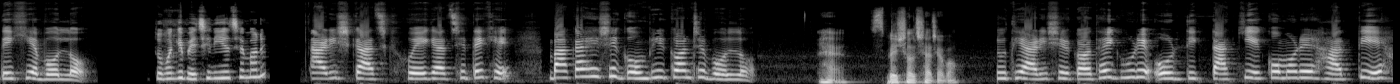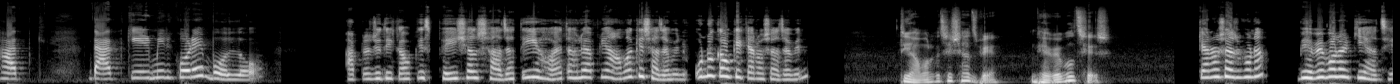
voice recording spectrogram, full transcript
দেখিয়ে বলল তোমাকে বেছে নিয়েছে মানে? আরিশ কাজ হয়ে গেছে দেখে বাঁকা হেসে গম্ভীর কণ্ঠে বলল হ্যাঁ স্পেশাল সাজাবো। যুথি আরিশের কথাই ঘুরে ওর দিক তাকিয়ে কোমরের হাত দিয়ে হাত দাঁত কিরমির করে বলল আপনার যদি কাউকে স্পেশাল সাজাতেই হয় তাহলে আপনি আমাকে সাজাবেন অন্য কাউকে কেন সাজাবেন? তুই আমার কাছে সাজবে? ভেবে বলছিস? কেন সাজবো না? ভেবে বলার কি আছে?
